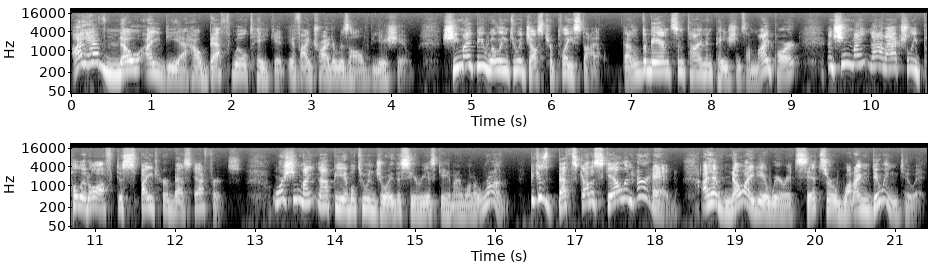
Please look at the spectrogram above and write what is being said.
I have no idea how Beth will take it if I try to resolve the issue. She might be willing to adjust her playstyle. That'll demand some time and patience on my part, and she might not actually pull it off despite her best efforts. Or she might not be able to enjoy the serious game I want to run, because Beth's got a scale in her head. I have no idea where it sits or what I'm doing to it.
